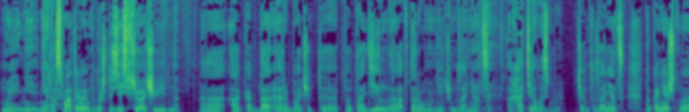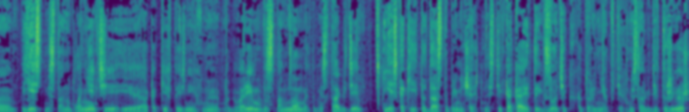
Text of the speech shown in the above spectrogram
мы не, не рассматриваем, потому что здесь все очевидно. А, а когда рыбачит кто-то один, а второму нечем заняться, хотелось бы чем-то заняться, то, конечно, есть места на планете, и о каких-то из них мы поговорим. В основном это места, где есть какие-то достопримечательности, какая-то экзотика, которой нет в тех местах, где ты живешь.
